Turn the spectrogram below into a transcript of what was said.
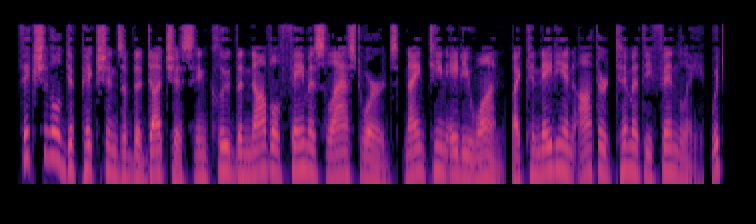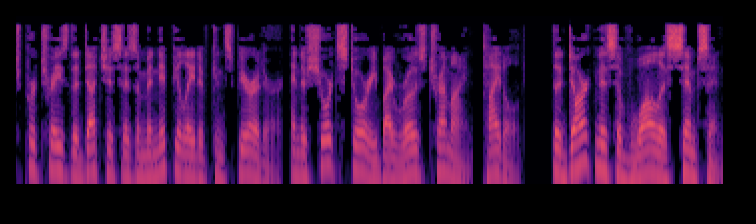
Fictional depictions of the Duchess include the novel Famous Last Words 1981 by Canadian author Timothy Findley, which portrays the Duchess as a manipulative conspirator, and a short story by Rose Tremain, titled, The Darkness of Wallis Simpson.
